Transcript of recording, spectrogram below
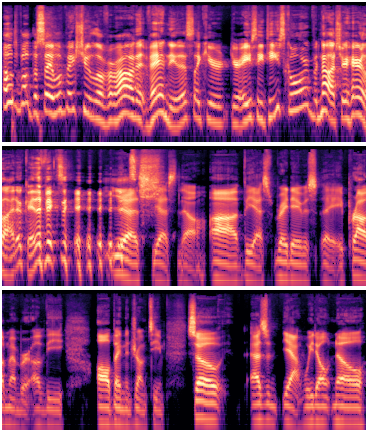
I was about to say, what makes you LeBron at Vandy? That's like your your ACT score, but no, it's your hairline. Okay, that makes it. yes, yes, no. Uh, but yes, Ray Davis, a, a proud member of the All Bang the Drum team. So as of, yeah, we don't know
